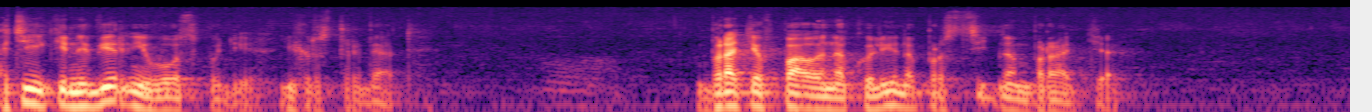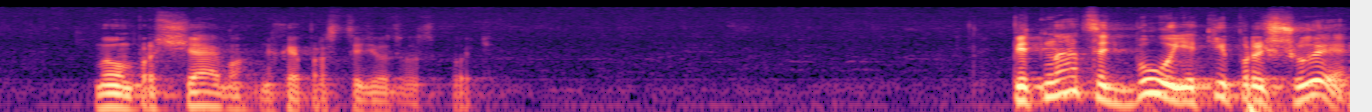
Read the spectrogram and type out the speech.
А ті, які не вірні Господі, їх розстріляти. Браття впали на коліна, простіть нам, браття. Ми вам прощаємо, нехай простить вас Господь. 15 було, які прийшли,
